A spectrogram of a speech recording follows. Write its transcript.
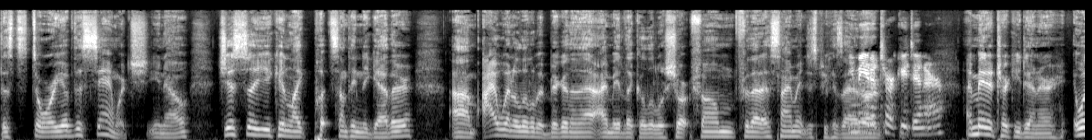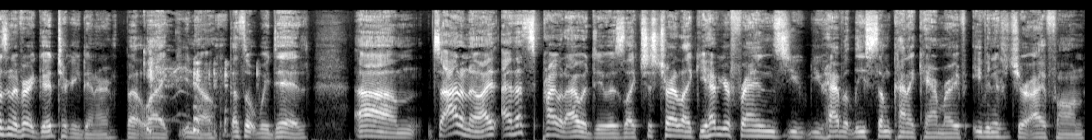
the story of the sandwich, you know, just so you can like put something together. Um, I went a little bit bigger than that. I made like a little short film for that assignment just because I You had made a turkey dinner. I made a turkey dinner. It wasn't a very good turkey dinner, but like you know, that's what we did. Um, so I don't know. I, I that's probably what I would do is like just try like you have your friends, you you have at least some kind of camera, if, even if it's your iPhone.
